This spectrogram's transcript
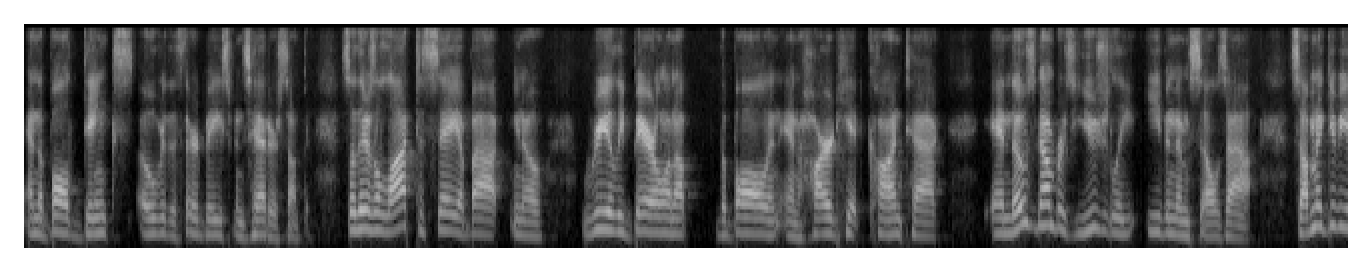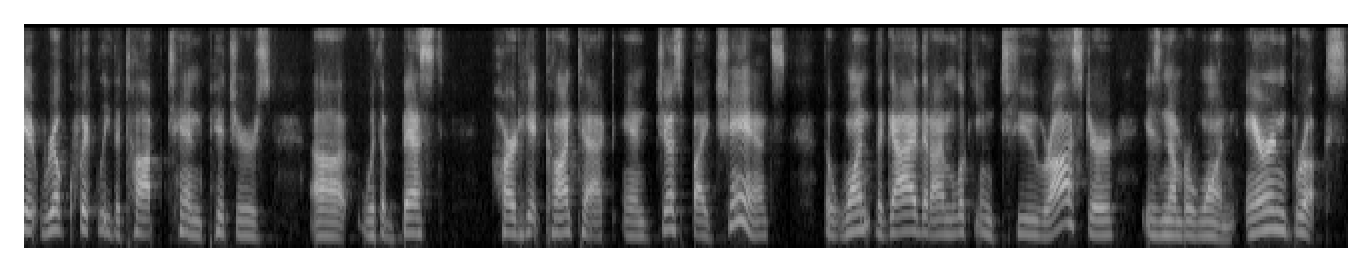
and the ball dinks over the third baseman's head or something. So there's a lot to say about you know really barreling up the ball and, and hard hit contact, and those numbers usually even themselves out. So I'm going to give you real quickly the top 10 pitchers uh, with the best hard hit contact, and just by chance, the one the guy that I'm looking to roster is number one, Aaron Brooks.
